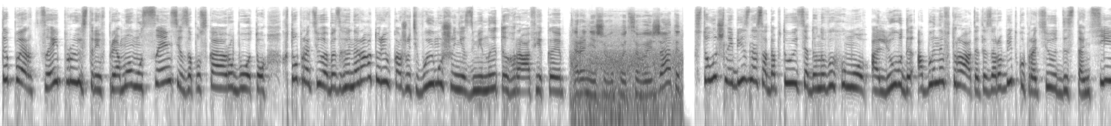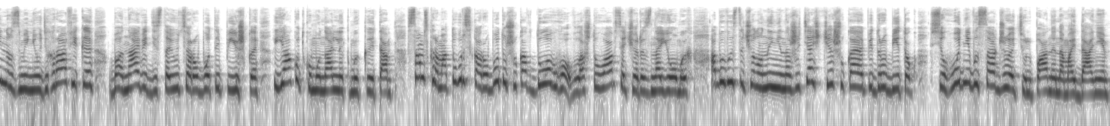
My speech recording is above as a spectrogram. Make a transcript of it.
Тепер цей пристрій в прямому сенсі запускає роботу. Хто працює без генераторів, кажуть, вимушені змінити графіки. Раніше виходиться виїжджати. Столичний бізнес адаптується до нових умов, а люди, аби не втратити заробітку, працюють дистанційно, змінюють графіки, ба навіть дістаються роботи пішки, як от комунальник Микита. Сам з Краматорська роботу шукав довго, влаштувався через знайомих. Аби вистачило нині на життя, ще шукає підробіток. Сьогодні висаджує тюльпани на Майдані.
